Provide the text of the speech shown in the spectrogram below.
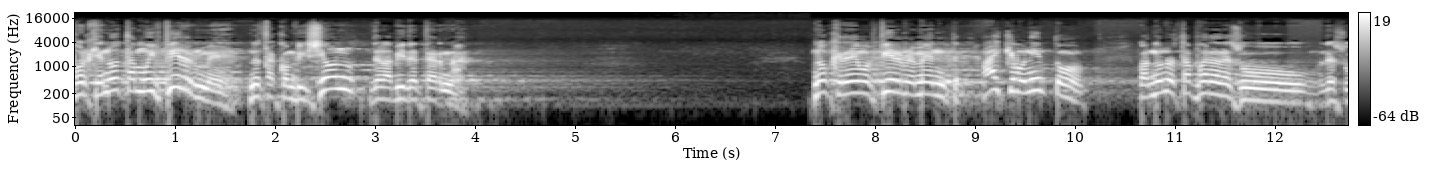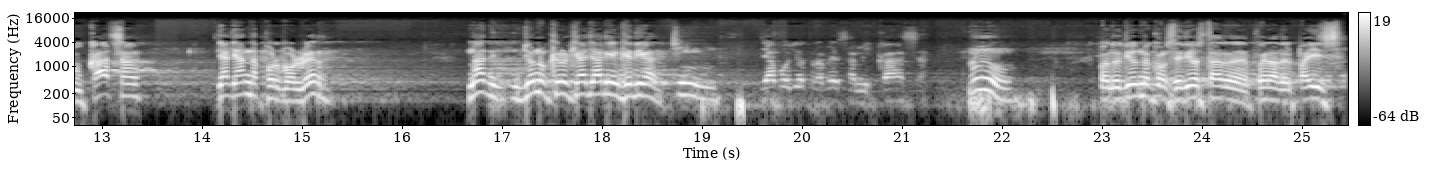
porque no está muy firme nuestra convicción de la vida eterna. No creemos firmemente. ¡Ay, qué bonito! Cuando uno está fuera de su, de su casa, ya le anda por volver. Nadie, yo no creo que haya alguien que diga, ching, ya voy otra vez a mi casa. No. Cuando Dios me concedió estar fuera del país,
